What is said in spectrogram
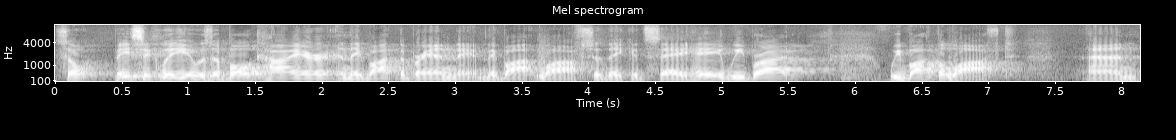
So basically it was a bulk hire and they bought the brand name. They bought L0pht so they could say, hey, we brought, we bought the L0pht. And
